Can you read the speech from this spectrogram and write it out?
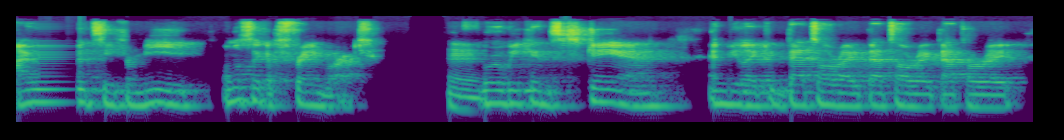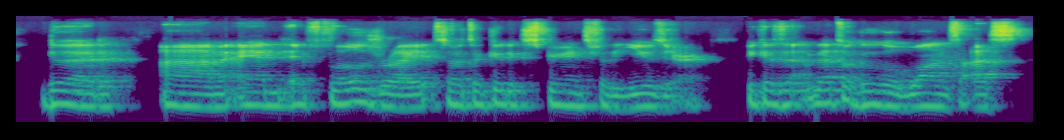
I would say for me, almost like a framework hmm. where we can scan and be like, that's all right, that's all right, that's all right, good. Um, and it flows right. So it's a good experience for the user because that's what Google wants us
